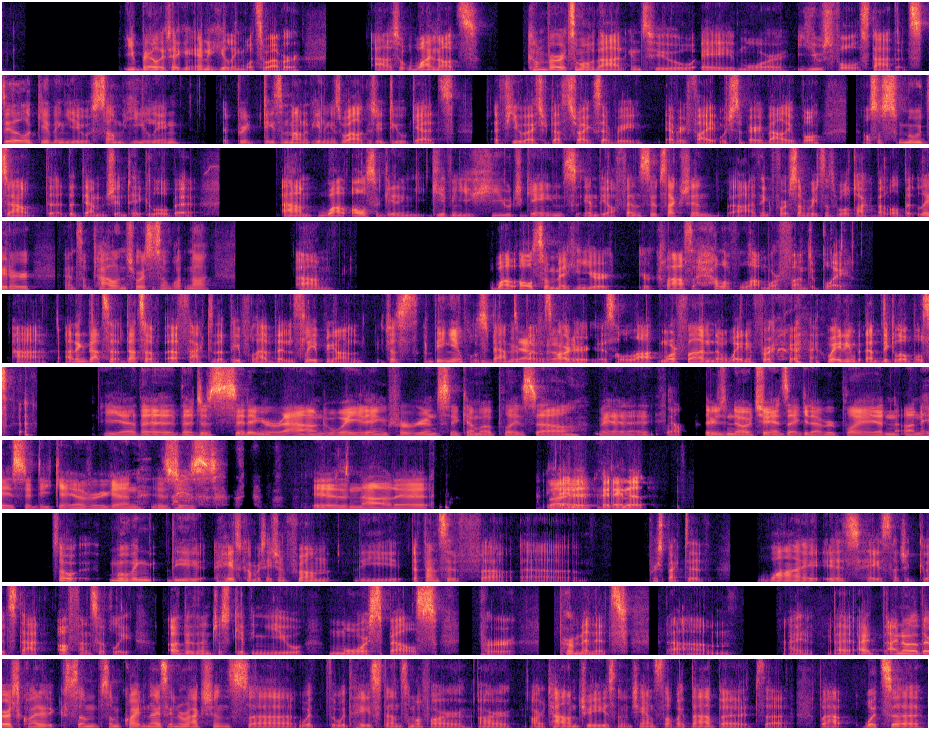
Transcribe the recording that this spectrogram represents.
you barely taking any healing whatsoever. Uh, so why not convert some of that into a more useful stat that's still giving you some healing a pretty decent amount of healing as well because you do get a few extra death strikes every every fight, which is very valuable. Also smooths out the the damage intake a little bit, um, while also getting giving you huge gains in the offensive section. Uh, I think for some reasons we'll talk about a little bit later, and some talent choices and whatnot. Um, while also making your your class a hell of a lot more fun to play. Uh, I think that's a that's a, a factor that people have been sleeping on. Just being able to spam your buttons Definitely. harder is a lot more fun than waiting for waiting with empty globals. Yeah, they they're just sitting around waiting for runes to come up play style. Man, I- Yep. there's no chance I could ever play an unhasted DK ever again. It's just it is not it. it ain't it. It ain't it. So moving the haste conversation from the defensive uh, uh, perspective, why is haste such a good stat offensively, other than just giving you more spells per per minute? Um, I, I I know that there's quite a, some some quite nice interactions uh, with with haste and some of our our our talent trees and chance stuff like that. But uh, but how, what's uh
